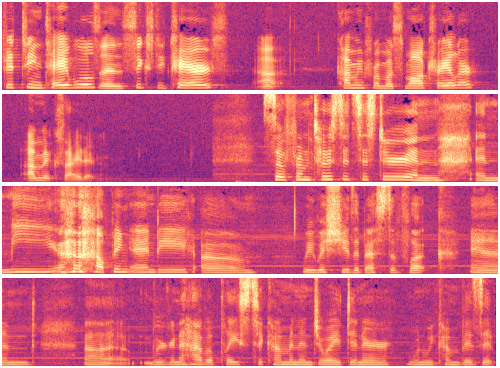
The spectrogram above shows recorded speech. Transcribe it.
15 tables and 60 chairs uh, coming from a small trailer. I'm excited. So, from Toasted Sister and and me helping Andy, um, we wish you the best of luck and uh, we're going to have a place to come and enjoy dinner when we come visit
